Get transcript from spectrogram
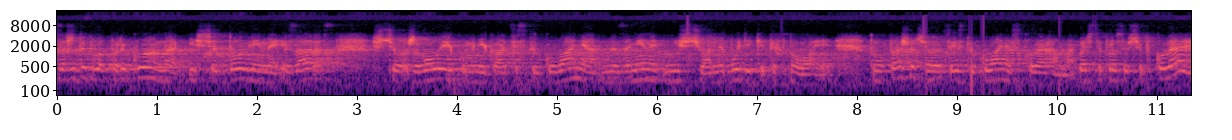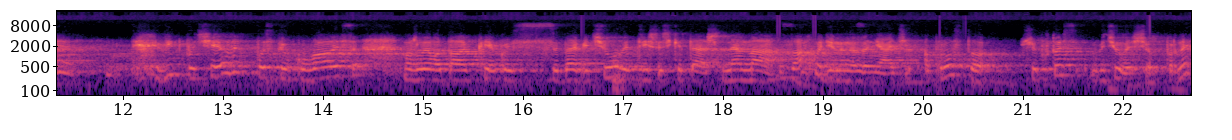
завжди була переконана і ще до війни, і зараз, що живої комунікації, спілкування не замінить ніщо, не будь-які технології. Тому в першу чергу це і спілкування з колегами. Хочеться просто, щоб колеги відпочили, поспілкувалися, можливо, так якось себе відчули трішечки теж не на заході, не на занятті, а просто щоб хтось відчули, що про них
